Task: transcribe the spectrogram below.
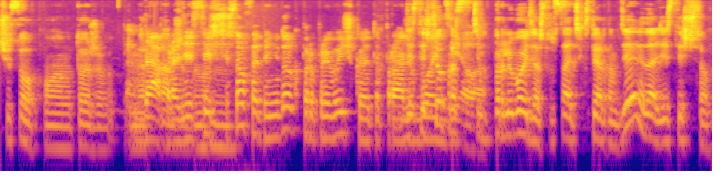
часов, по-моему, тоже. вот примерно Да, про же 10 было. тысяч часов это не только про привычку, это про 10 любое часов дело. просто типа, про любое дело, чтобы стать экспертом в деле, да, 10 тысяч часов.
